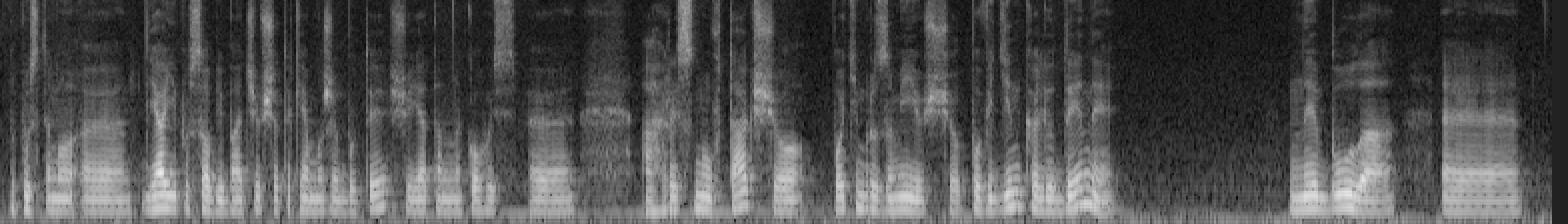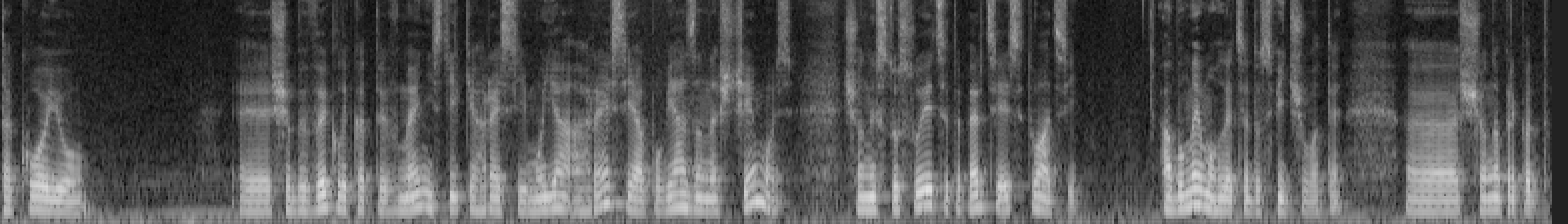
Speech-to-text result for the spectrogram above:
Допустимо, е, я і по собі бачив, що таке може бути, що я там на когось е, агреснув так, що потім розумію, що поведінка людини не була е, такою, е, щоб викликати в мені стільки агресії. Моя агресія пов'язана з чимось, що не стосується тепер цієї ситуації. Або ми могли це досвідчувати, е, що, наприклад,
